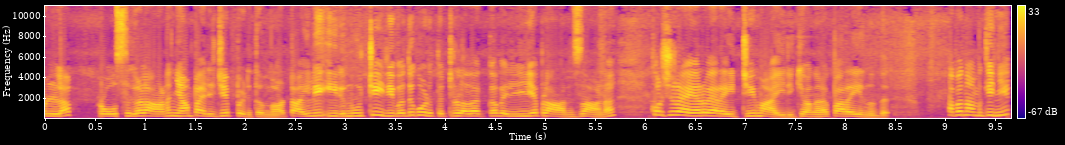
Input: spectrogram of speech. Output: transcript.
ഉള്ള റോസുകളാണ് ഞാൻ പരിചയപ്പെടുത്തുന്നത് കേട്ടോ. അതിൽ ഇരുന്നൂറ്റി ഇരുപത് കൊടുത്തിട്ടുള്ളതൊക്കെ വലിയ പ്ലാന്റ്സ് ആണ്. കുറച്ച് റയർ വെറൈറ്റിയും ആയിരിക്കും അങ്ങനെ പറയുന്നത്. അപ്പോൾ നമുക്കിനി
